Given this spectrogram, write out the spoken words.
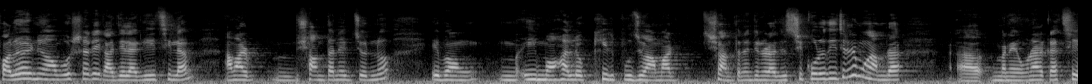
ফলোয়ার নিয়ে অমাবস্যাকে কাজে লাগিয়েছিলাম আমার সন্তানের জন্য এবং এই মহালক্ষ্মীর পুজো আমার সন্তানের জন্য রাজশ্রী করে দিয়েছিলেন এবং আমরা মানে ওনার কাছে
